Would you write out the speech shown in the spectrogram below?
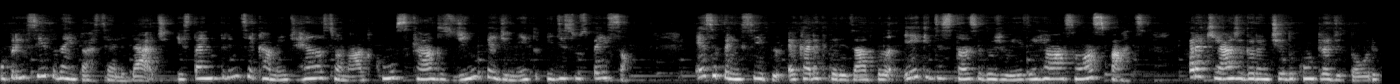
O princípio da imparcialidade está intrinsecamente relacionado com os casos de impedimento e de suspeição. Esse princípio é caracterizado pela equidistância do juiz em relação às partes, para que haja garantia do contraditório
